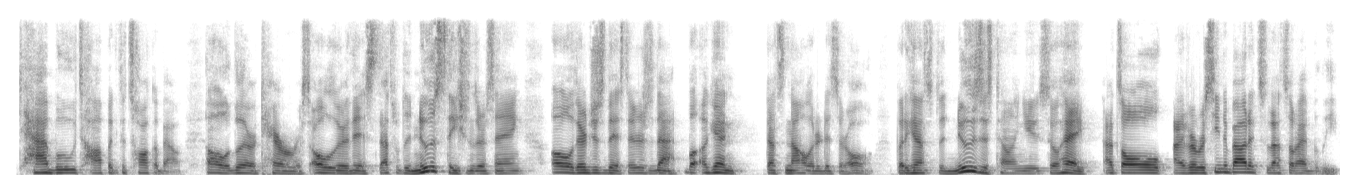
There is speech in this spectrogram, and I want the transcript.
taboo topic to talk about. Oh, they're terrorists. Oh, they're this. That's what the news stations are saying. Oh, they're just this, they're just that. But again, that's not what it is at all. But again, that's what the news is telling you. So, hey, that's all I've ever seen about it. So that's what I believe.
